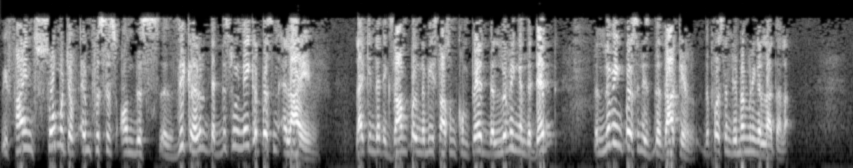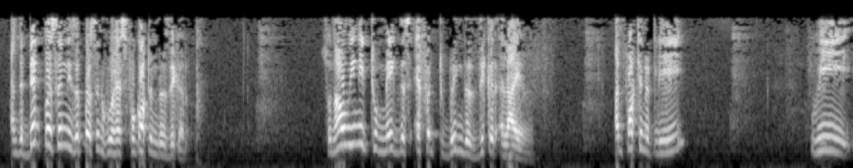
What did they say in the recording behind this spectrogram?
we find so much of emphasis on this uh, zikr that this will make a person alive. Like in that example, Nabi Sallallahu compared the living and the dead. The living person is the zakir, the person remembering Allah Ta'ala. And the dead person is a person who has forgotten the zikr. So now we need to make this effort to bring the zikr alive. Unfortunately, we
